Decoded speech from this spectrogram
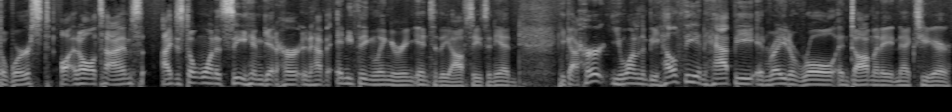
the worst at all times. I just don't want to see him get hurt and have anything lingering into the offseason. He had he got hurt. You want him to be healthy and happy and ready to roll and dominate next year.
